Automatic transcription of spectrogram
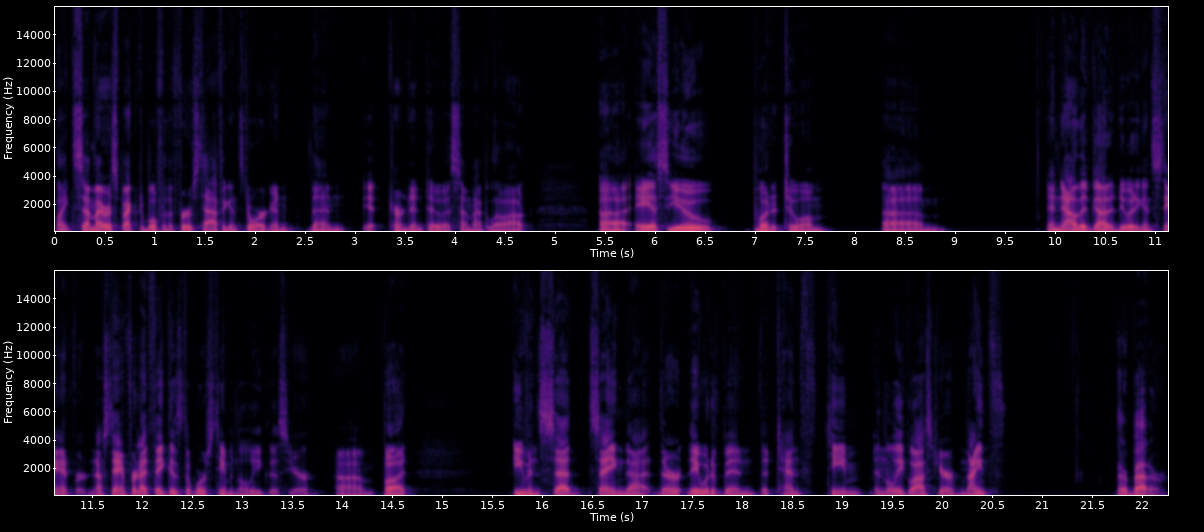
like semi respectable for the first half against Oregon, then it turned into a semi blowout. Uh, ASU put it to them. Um, and now they've got to do it against Stanford. Now Stanford, I think, is the worst team in the league this year. Um, but even said saying that, they they would have been the tenth team in the league last year, ninth. They're better.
